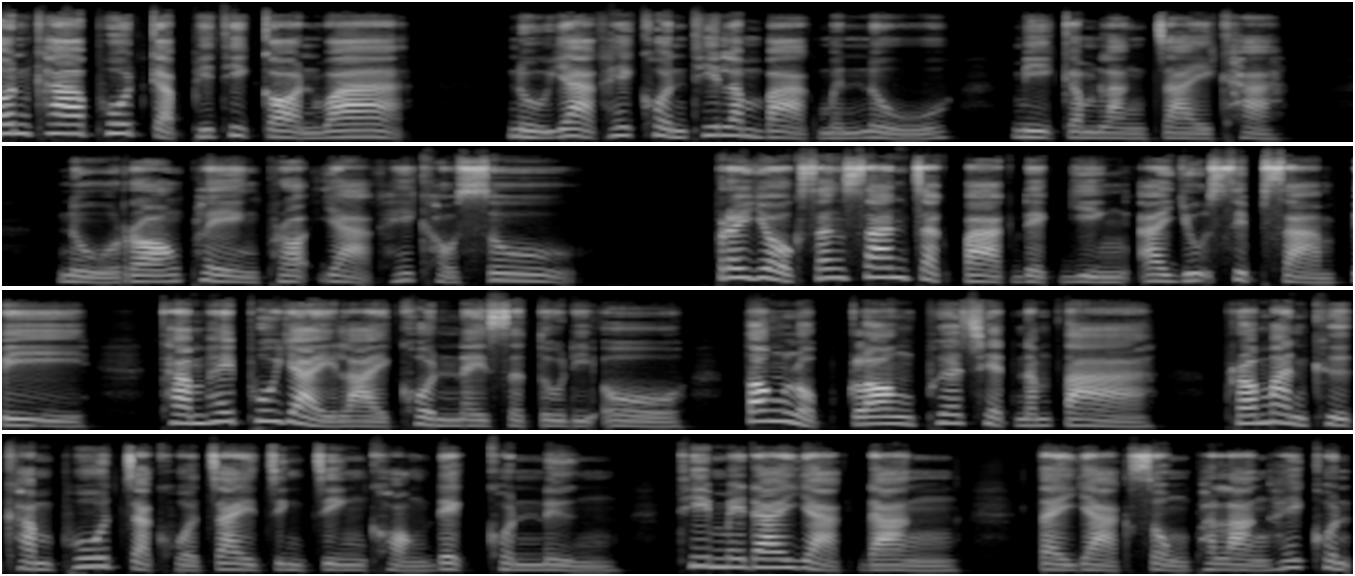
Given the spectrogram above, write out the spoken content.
ต้นข้าวพูดกับพิธีกรว่า หนูอยากให้คนที่ลำบากเหมือนหนู มีกำลังใจค่ะ หนูร้องเพลงเพราะอยากให้เขาสู้ ประโยคสั้นๆ จากปากเด็กหญิงอายุ 13 ปี ทำให้ผู้ใหญ่หลายคนในสตูดิโอต้องหลบกล้องเพื่อเช็ดน้ำตา เพราะมันคือคำพูดจากหัวใจจริง ๆ ของเด็กคนหนึ่ง ที่ไม่ได้อยากดัง แต่อยากส่งพลังให้คน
